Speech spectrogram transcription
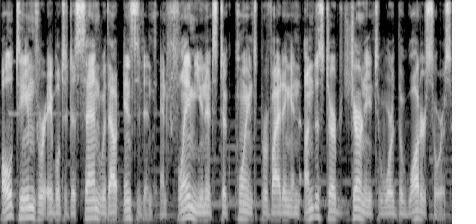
All teams were able to descend without incident, and flame units took point providing an undisturbed journey toward the water source,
